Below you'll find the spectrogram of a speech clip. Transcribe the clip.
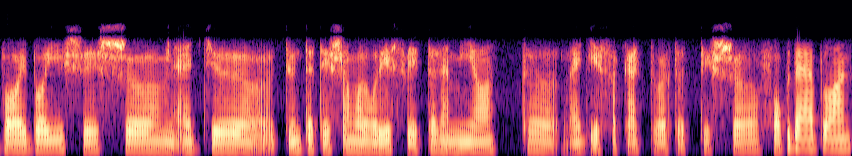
bajba is, és egy tüntetésen való részvétele miatt egy éjszakát töltött is fogdában,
